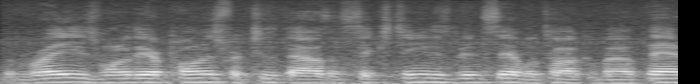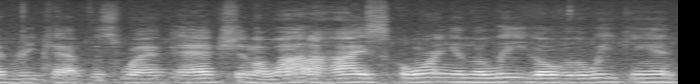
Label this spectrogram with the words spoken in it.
The Braves, one of their opponents for 2016 has been said. We'll talk about that. Recap the SWAC action. A lot of high scoring in the league over the weekend,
